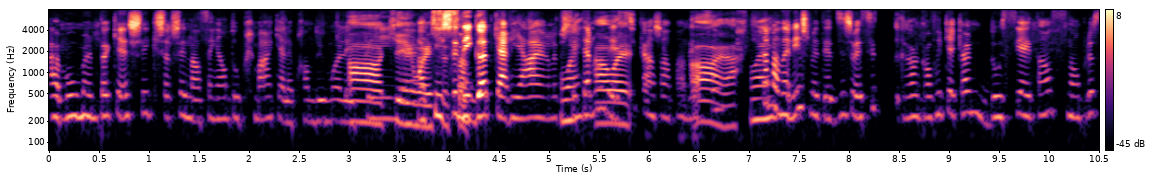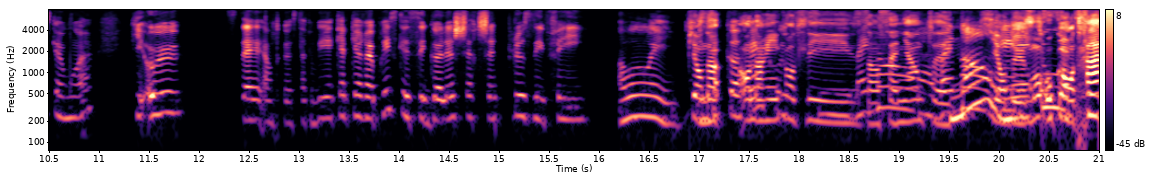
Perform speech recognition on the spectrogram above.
à mots même pas cachés, qui cherchaient une enseignante au primaire qui allait prendre deux mois l'été. Ah, OK, euh, ouais, Ok, c'est c'est ça. des gars de carrière. Là. J'étais tellement Ah déçue quand j'entendais ça. Ah. Ouais. À un moment donné, je m'étais dit, je vais essayer de rencontrer quelqu'un d'aussi intense, sinon plus que moi. Puis eux, c'était, en tout cas, c'est arrivé à quelques reprises que ces gars-là cherchaient plus des filles. Ah oui, oui. Puis on a, C'est correct on a rien aussi. contre les Ben non, enseignantes euh, ben non, qui ont deux mois. tout Au contraire,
